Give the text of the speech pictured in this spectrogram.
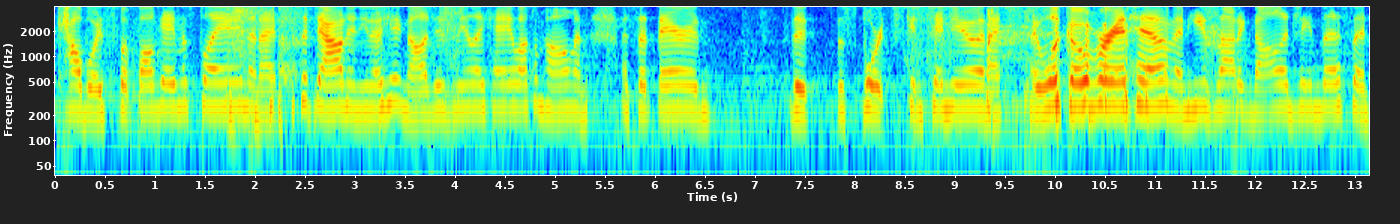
Cowboys football game is playing, and I sit down, and you know he acknowledges me like, "Hey, welcome home," and I sit there and the the sports continue and I, I look over at him and he's not acknowledging this and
